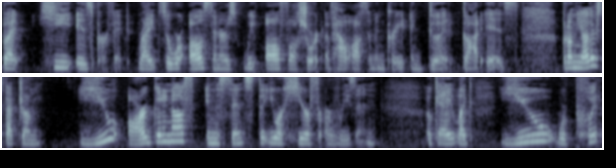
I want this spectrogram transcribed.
But he is perfect, right? So we're all sinners. We all fall short of how awesome and great and good God is. But on the other spectrum, you are good enough in the sense that you are here for a reason. Okay? Like you were put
